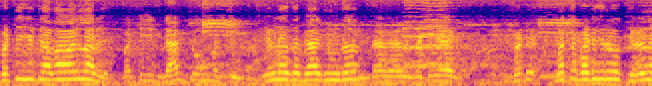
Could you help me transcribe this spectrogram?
ಬಟ್ಟೆ ಗಿಟ್ಟಿ ಅದಾವ ಇಲ್ಲ ರೀ? ಬಟ್ ಈಗ ಬ್ಯಾಗ್ ತೊಗೊಂಡ್ಬರ್ತೀನಿ ಎಲ್ಲೈತೆ ಬ್ಯಾಗ್ ನಿಮ್ದು? ಬ್ಯಾಗ್ ಅಲ್ಲಿ ಬಟ್ಟೆ ಮತ್ತೆ ಬಟ್ಟೆಗಿರಿ ಕಿರಣ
